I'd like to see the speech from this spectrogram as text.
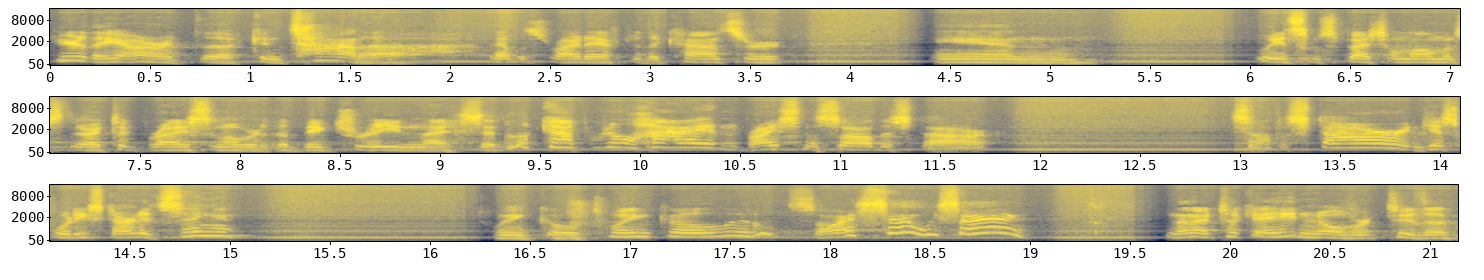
here they are at the cantata. That was right after the concert. And we had some special moments there. I took Bryson over to the big tree and I said, Look up real high. And Bryson saw the star saw the star, and guess what he started singing? Twinkle, twinkle, little. So I sang, we sang. And then I took Aiden over to the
